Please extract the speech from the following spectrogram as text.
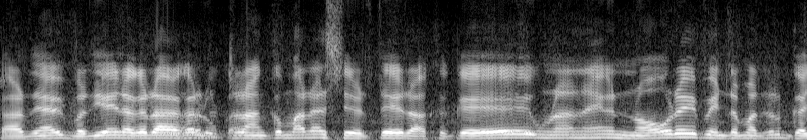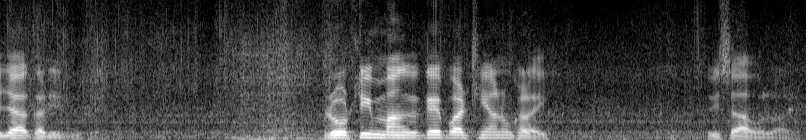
ਕਰਦੇ ਆ ਵੀ ਵਧੀਆ ਹੀ ਲੱਗਦਾ ਹੈ। ਲੋਕ ਟਰੰਕ ਮਹਾਰਾਜ, ਸਿਰ ਤੇ ਰੱਖ ਕੇ ਉਹਨਾਂ ਨੇ ਨੌਰੇ ਪਿੰਡ ਮਤਲਬ ਗਜਾ ਕਰੀ ਸੀ। ਰੋਟੀ ਮੰਗ ਕੇ ਪਾਠੀਆਂ ਨੂੰ ਖੜਾਈ ਤੁਸੀਂ ਹਿਸਾਬ ਲਾ ਲਓ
